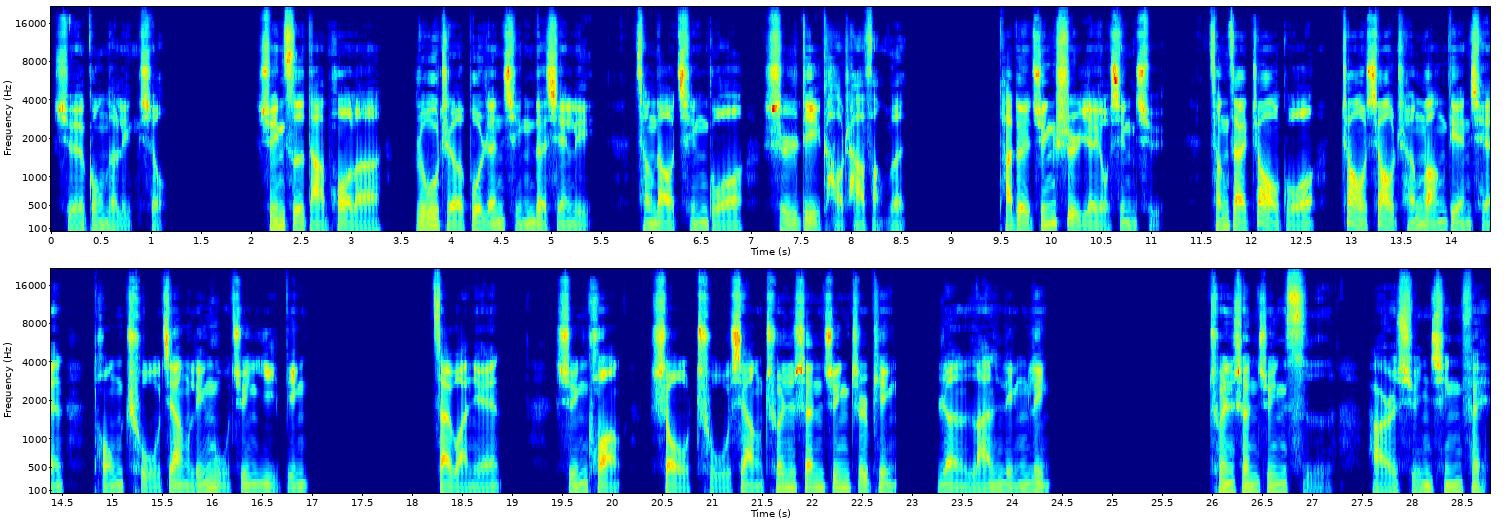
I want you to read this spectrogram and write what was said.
学宫的领袖。荀子打破了儒者不人情的先例，曾到秦国实地考察访问。他对军事也有兴趣，曾在赵国赵孝成王殿前同楚将领五军议兵。在晚年，荀况受楚相春申君之聘，任兰陵令。春申君死。而荀卿废，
